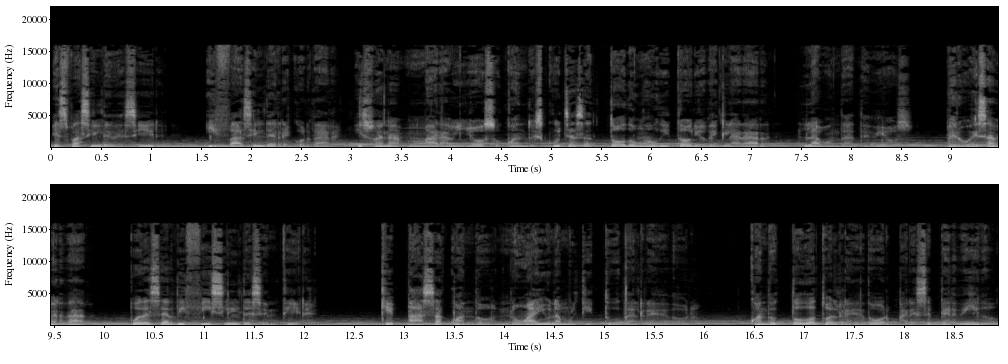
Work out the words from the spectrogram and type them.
Es fácil de decir y fácil de recordar y suena maravilloso cuando escuchas a todo un auditorio declarar la bondad de Dios. Pero esa verdad puede ser difícil de sentir. ¿Qué pasa cuando no hay una multitud alrededor? Cuando todo a tu alrededor parece perdido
